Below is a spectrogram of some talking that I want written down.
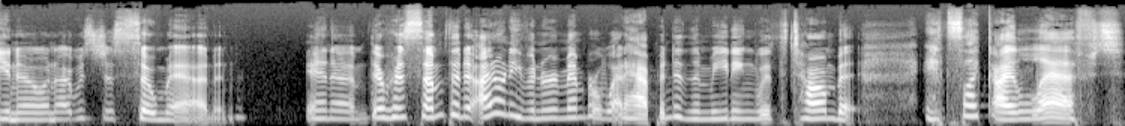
you know, and I was just so mad and and um, there was something I don't even remember what happened in the meeting with Tom, but it's like I left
